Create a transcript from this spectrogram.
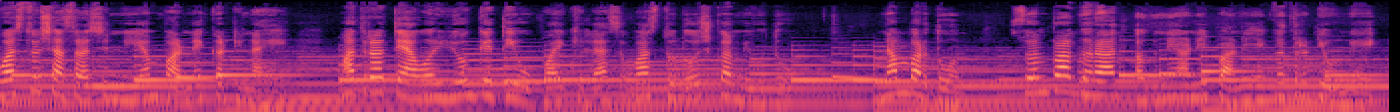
वास्तुशास्त्राचे नियम पाळणे कठीण आहे. मात्र त्यावर योग्य ते उपाय केल्यास वास्तुदोष कमी होतो. नंबर दोन स्वयंपाकघरात अग्नी आणि पाणी एकत्र ठेवू नये.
